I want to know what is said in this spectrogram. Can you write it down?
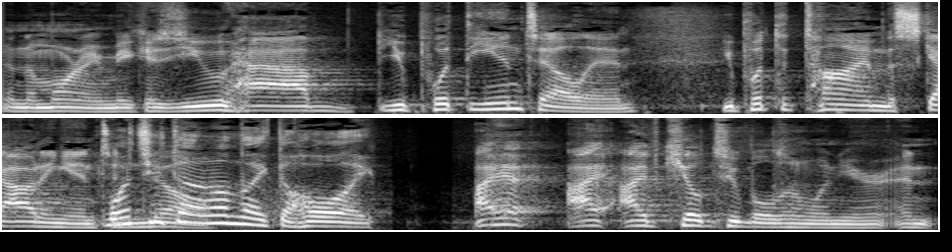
in the morning because you have you put the intel in, you put the time, the scouting in. To What's you know. done on like the whole like I I I've killed two bulls in one year, and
